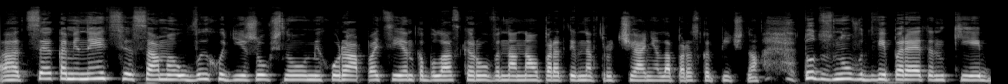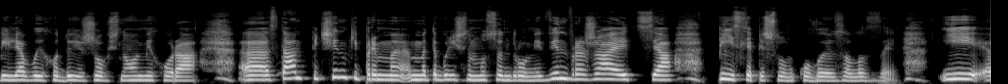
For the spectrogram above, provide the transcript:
Е, Це камінець саме у виході жовчного міхура. Пацієнтка була скерована на оперативне втручання лапароскопічно. Тут знову дві перетинки біля виходу із жовчного міхура. Е, Стан печінки при метаболічному синдромі він вражається після підшлункової залози. І, е,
